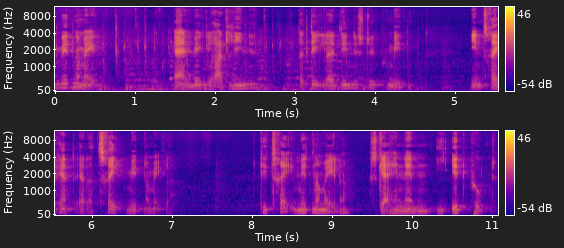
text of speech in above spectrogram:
Midtnormal er en vinkelret linje, der deler et linjestykke på midten. I en trekant er der tre midtnormaler. De tre midtnormaler skærer hinanden i et punkt.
